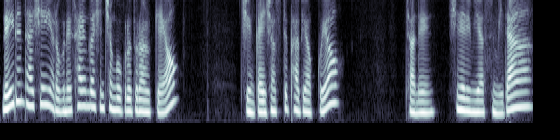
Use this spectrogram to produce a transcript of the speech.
내일은 다시 여러분의 사연과 신청곡으로 돌아올게요. 지금까지 저스트팝이었고요. 저는 신혜림이었습니다.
